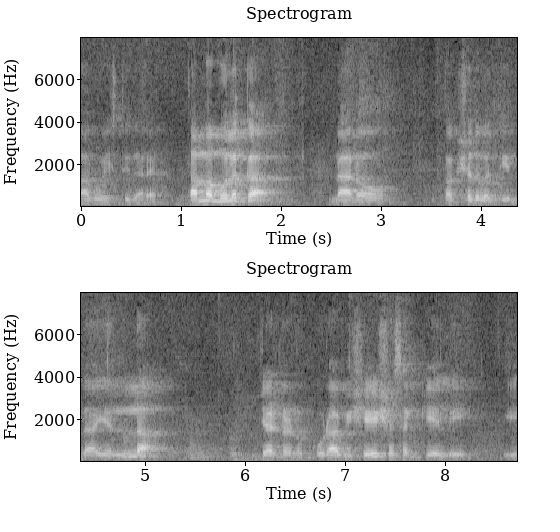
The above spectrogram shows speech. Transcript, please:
ಭಾಗವಹಿಸ್ತಿದ್ದಾರೆ. ತಮ್ಮ ಮೂಲಕ ನಾನು ಪಕ್ಷದ ವತಿಯಿಂದ ಎಲ್ಲ ಜನರನ್ನು ಕೂಡ ವಿಶೇಷ ಸಂಖ್ಯೆಯಲ್ಲಿ ಈ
